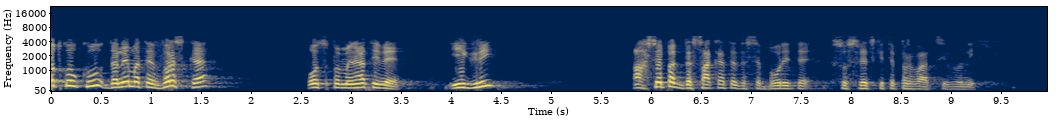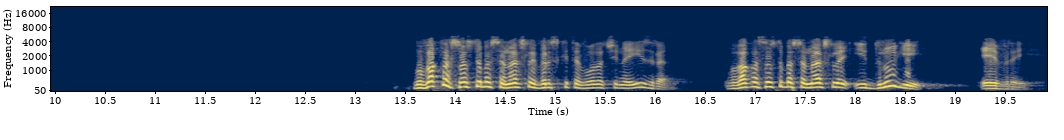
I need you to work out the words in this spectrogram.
отколку да немате врска од споменативе игри, а сепак да сакате да се борите со светските прваци во нив. Во ваква состојба се нашле врските водачи на Израел. Во ваква состојба се нашле и други евреи.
